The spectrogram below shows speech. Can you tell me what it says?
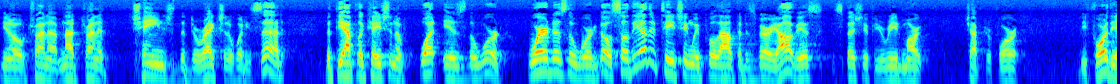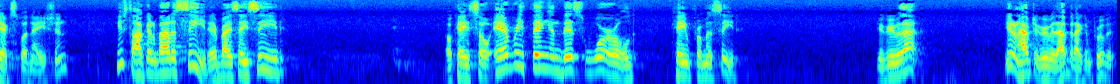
you know, trying to, I'm not trying to change the direction of what he said, but the application of what is the word. Where does the word go? So the other teaching we pull out that is very obvious, especially if you read Mark chapter 4 before the explanation, he's talking about a seed. Everybody say seed. Okay, so everything in this world came from a seed. You agree with that? You don't have to agree with that, but I can prove it.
